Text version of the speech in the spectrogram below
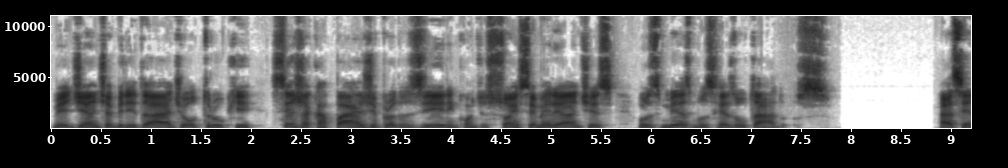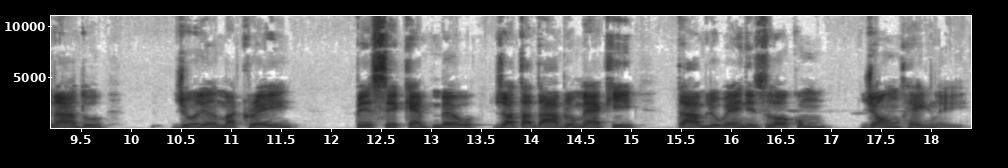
mediante habilidade ou truque, seja capaz de produzir em condições semelhantes os mesmos resultados. Assinado Julian McCrae, P.C. Campbell, J.W. Mackey, W. N. Slocum, John Hanley.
